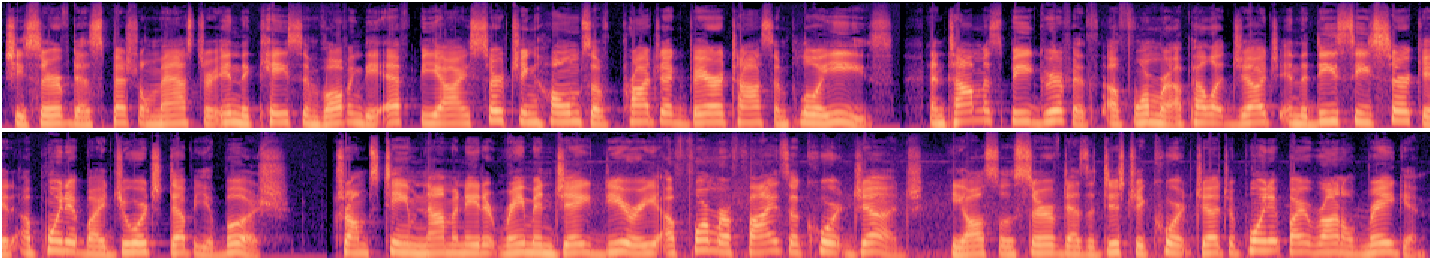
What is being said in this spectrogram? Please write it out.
She served as special master in the case involving the FBI searching homes of Project Veritas employees. And Thomas B. Griffith, a former appellate judge in the D.C. Circuit appointed by George W. Bush. Trump's team nominated Raymond J. Dearie, a former FISA court judge. He also served as a district court judge appointed by Ronald Reagan.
